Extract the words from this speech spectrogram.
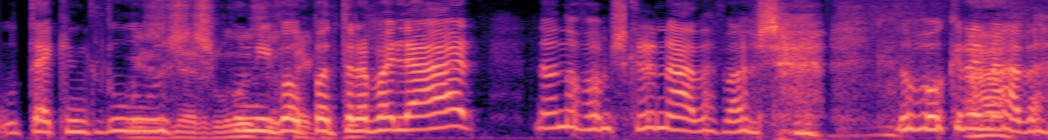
o, o técnico de O luz disponível o para trabalhar. Não, não vamos querer nada, vamos, não vou querer Ah. nada.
